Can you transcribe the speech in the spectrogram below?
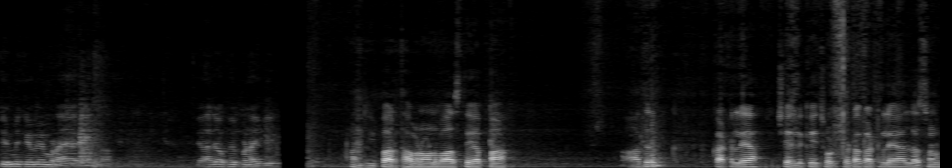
ਕਿਵੇਂ ਕਿਵੇਂ ਬਣਾਇਆ ਜਾਂਦਾ ਤੇ ਆ ਜਾਓ ਫਿਰ ਬਣਾਈਏ। ਹਾਂਜੀ, ਭਰਥਾ ਬਣਾਉਣ ਵਾਸਤੇ ਆਪਾਂ ਅਦਰਕ ਕੱਟ ਲਿਆ, ਛਿੱਲ ਕੇ ਛੋਟਾ ਛੋਟਾ ਕੱਟ ਲਿਆ, ਲਸਣ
